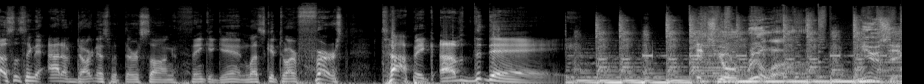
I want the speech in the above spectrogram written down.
Just listening to Out of Darkness with their song Think Again. Let's get to our first topic of the day. It's your Rela Music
